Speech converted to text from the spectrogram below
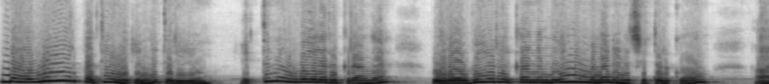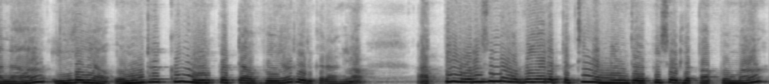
இந்த ஔவையார் பத்தி உங்களுக்கு என்ன தெரியும்? எத்தனை ஔவையார் இருக்கிறாங்க? ஒரு ஔவையார் இருக்காங்கன்னு நம்மலாம் நினைச்சிட்டு இருக்கோம். ஆனா இல்லையா? ஒன்றுக்கும் மேற்பட்ட ஔவையார் இருக்கிறாங்களாம். அப்படி ஒரு சில ஔவையாரை பத்தி நம்ம இந்த எபிசோட்ல பார்ப்போமா?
